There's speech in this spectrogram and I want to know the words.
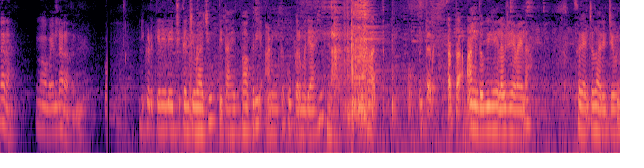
धरा. मोबाईल धरा तुम्ही. इकडे केलेली आहे चिकनची भाजी. तिथं आहेत भाकरी आणि इथं कुकरमध्ये आहे भात. तर आता आम्ही दोघी घ्यायला जेवायला. सगळ्यांच्या झाले जेवण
